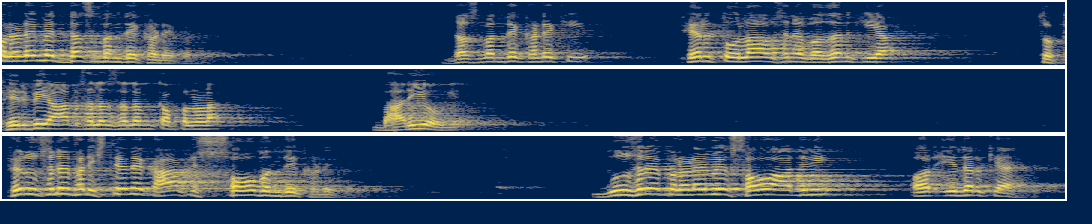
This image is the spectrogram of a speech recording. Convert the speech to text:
پلڑے میں دس بندے کھڑے کرو۔ دس بندے کھڑے کیے۔ پھر تولا اس نے وزن کیا۔ تو پھر بھی آپ صلی اللہ علیہ وسلم کا پلڑا بھاری ہو گیا۔ پھر اس نے فرشتے نے کہا کہ سو بندے کھڑے کرے دوسرے پلڑے میں سو آدمی، اور ادھر کیا ہے؟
